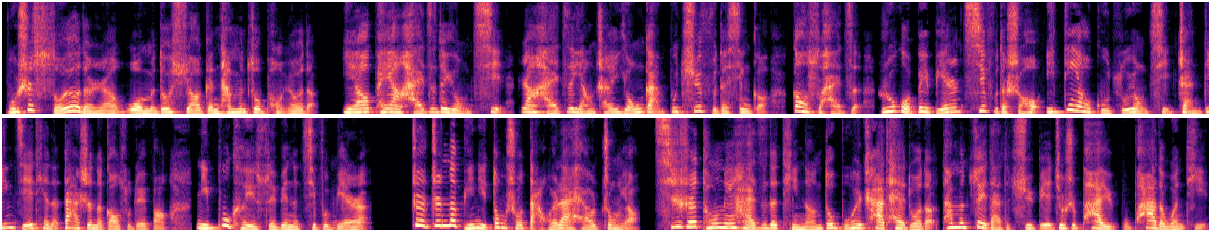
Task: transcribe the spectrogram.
不是所有的人我们都需要跟他们做朋友的。也要培养孩子的勇气，让孩子养成勇敢不屈服的性格。告诉孩子，如果被别人欺负的时候，一定要鼓足勇气，斩钉截铁的大声的告诉对方，你不可以随便的欺负别人。这真的比你动手打回来还要重要。其实同龄孩子的体能都不会差太多的，他们最大的区别就是怕与不怕的问题。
